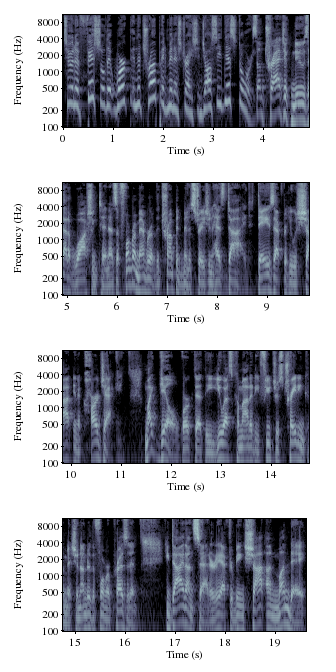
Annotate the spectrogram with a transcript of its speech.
to an official that worked in the Trump administration. Y'all see this story? Some tragic news out of Washington as a former member of the Trump administration has died days after he was shot in a carjacking. Mike Gill worked at the U.S. Commodity Futures Trading Commission under the former president. He died on Saturday after being shot on Monday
